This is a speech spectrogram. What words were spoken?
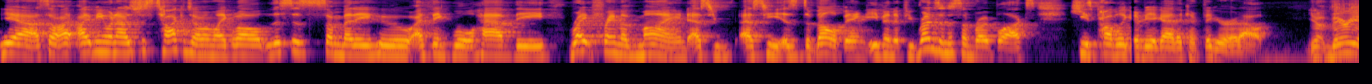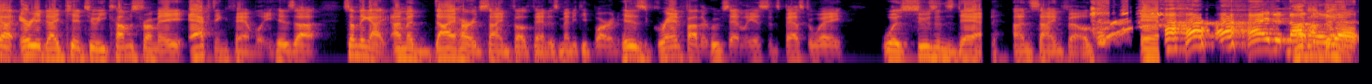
yeah. So, I, I, mean, when I was just talking to him, I'm like, well, this is somebody who I think will have the right frame of mind as he, as he is developing. Even if he runs into some roadblocks, he's probably going to be a guy that can figure it out. You know, very uh, erudite kid, too. He comes from a acting family. His, uh, something I, I'm a diehard Seinfeld fan, as many people are. And his grandfather, who sadly has since passed away, was Susan's dad on Seinfeld. And I did not know that? that?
